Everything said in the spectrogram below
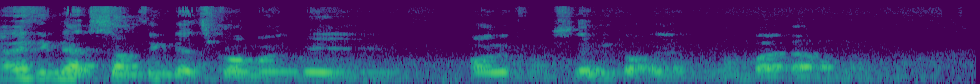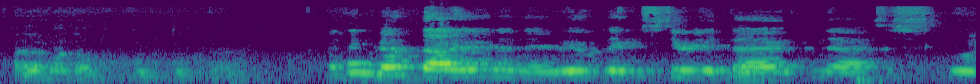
and I think that's something that's common with all of us. Dali ko, alam nung bata ka ba? Alam mo na tugtog. I think that tayo na eh. We have like stereotype na sa school.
